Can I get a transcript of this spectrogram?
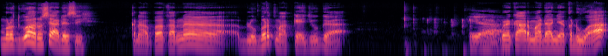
Menurut gua harusnya ada sih. Kenapa? Karena Bluebird make juga. Iya. Mereka armadanya kedua,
